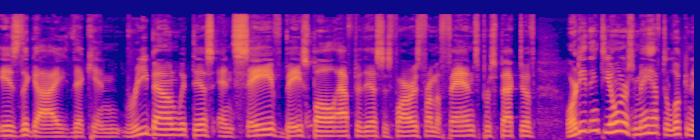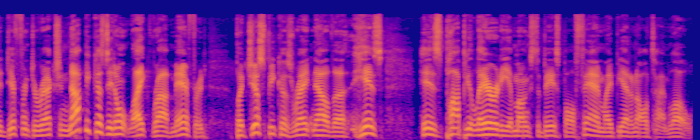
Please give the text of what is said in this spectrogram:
is the guy that can rebound with this and save baseball after this, as far as from a fan's perspective? Or do you think the owners may have to look in a different direction, not because they don't like Rob Manfred, but just because right now the his his popularity amongst the baseball fan might be at an all-time low?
